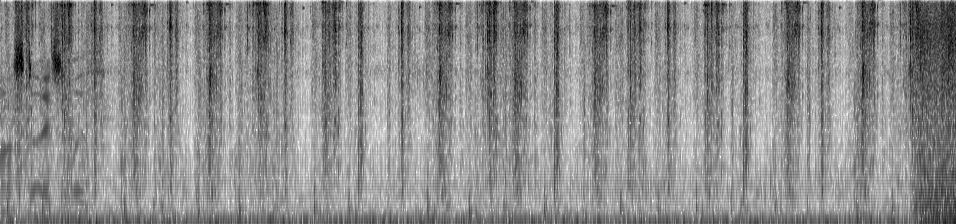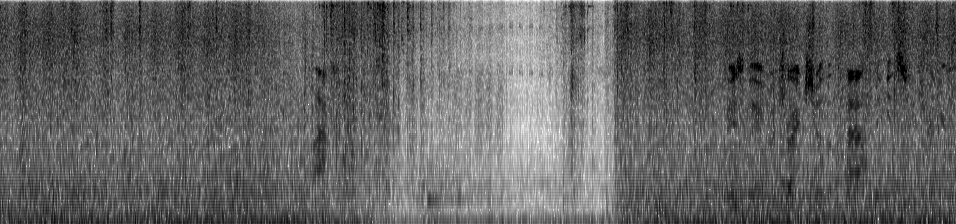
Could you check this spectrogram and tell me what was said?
Lost Izalith. Basically, I'm gonna try and show the path that gets you through here with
